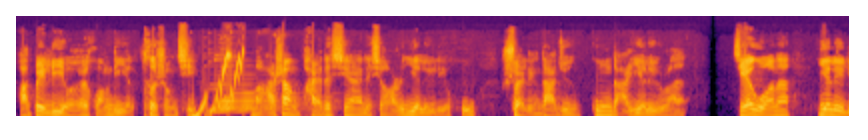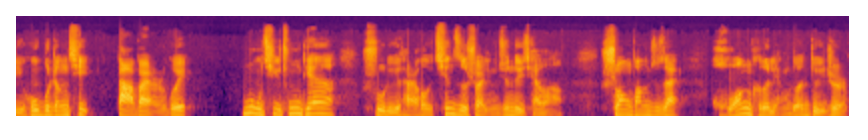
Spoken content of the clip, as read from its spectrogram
啊被立为皇帝了，特生气，马上派他心爱的小儿耶律李胡率领大军攻打耶律阮。结果呢，耶律李胡不争气，大败而归，怒气冲天啊！述律太后亲自率领军队前往，双方就在黄河两端对峙了，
